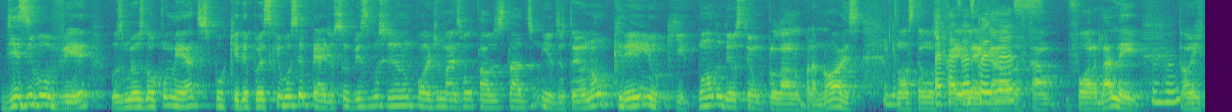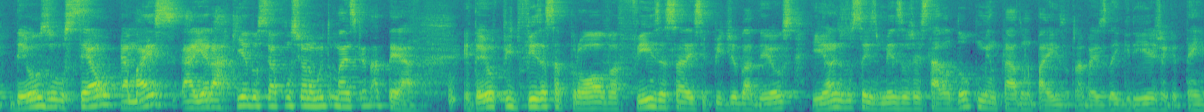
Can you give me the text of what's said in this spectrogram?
desenvolver os meus documentos, porque depois que você pede o seu visto, você já não pode mais voltar aos Estados Unidos. Então eu não creio que quando Deus tem um plano para nós, Ele nós temos que ficar ilegal, coisas- Uhum. ficar fora da lei. Então Deus, o céu é mais, a hierarquia do céu funciona muito mais que a da terra. Então eu fi- fiz essa prova, fiz essa, esse pedido a Deus e antes dos seis meses eu já estava documentado no país através da igreja que tem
